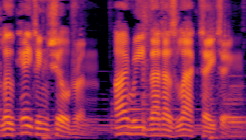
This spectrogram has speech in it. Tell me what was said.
Locating children. I read that as lactating.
